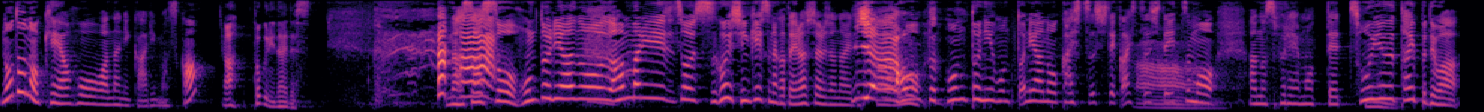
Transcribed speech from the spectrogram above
喉のケア法は何かありますか？あ特にないですなさそう。本当にあのあんまりそうすごい神経質な方いらっしゃるじゃないですか。いや本当。本当に本当にあの加湿して加湿していつもあのスプレー持ってそういうタイプでは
